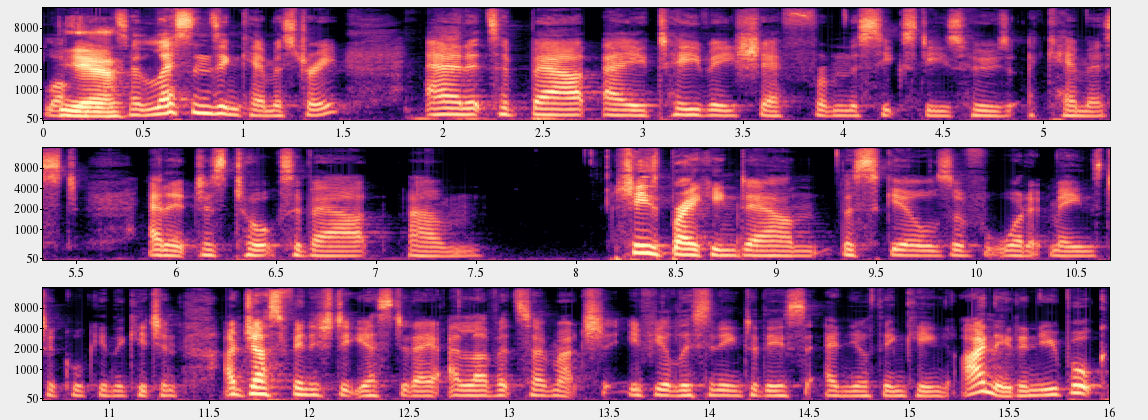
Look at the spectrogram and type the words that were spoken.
blocked. Yeah. So lessons in chemistry, and it's about a TV chef from the '60s who's a chemist, and it just talks about um, she's breaking down the skills of what it means to cook in the kitchen. I just finished it yesterday. I love it so much. If you're listening to this and you're thinking, I need a new book.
